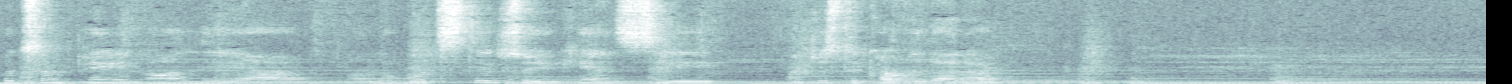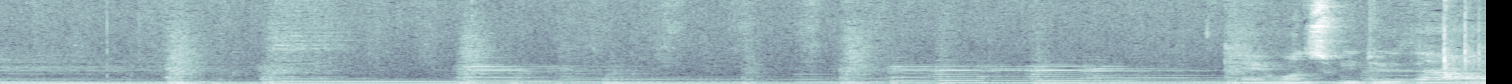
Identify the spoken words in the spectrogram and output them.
put some paint on the uh, on the wood stick so you can't see, just to cover that up. Okay, once we do that,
